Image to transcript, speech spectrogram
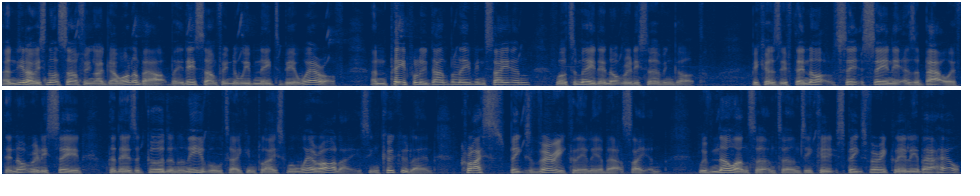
And you know, it's not something I go on about, but it is something that we need to be aware of. And people who don't believe in Satan, well, to me, they're not really serving God. Because if they're not see, seeing it as a battle, if they're not really seeing that there's a good and an evil taking place, well, where are they? It's in cuckoo land. Christ speaks very clearly about Satan. With no uncertain terms, he speaks very clearly about hell.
